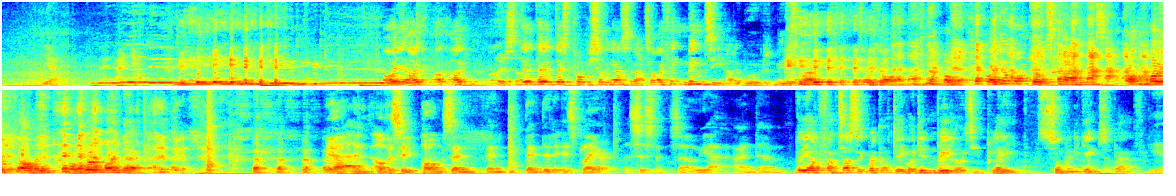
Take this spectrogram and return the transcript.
yeah. And, and you, I, I, I, I, Oh, there's there, there, there's probably something else to that. So I think Minsey had a word with me as well. so I thought, no, I don't want those hands on my thigh or around my neck. yeah, and obviously Palms then then then did it as player assistant. So yeah, and um, But he had a fantastic record, Dave. I didn't realise he played so many games for Bath. yeah,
